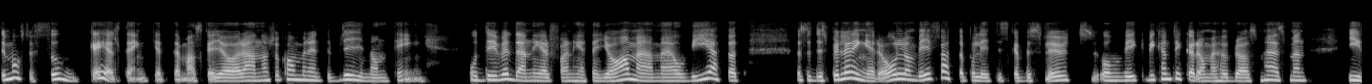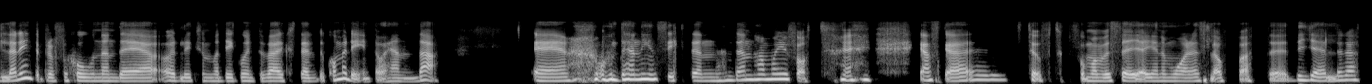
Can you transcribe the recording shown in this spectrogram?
det måste funka helt enkelt det man ska göra, annars så kommer det inte bli någonting. Och det är väl den erfarenheten jag har med mig och vet att alltså det spelar ingen roll om vi fattar politiska beslut. Om vi, vi kan tycka de är hur bra som helst, men gillar inte professionen det och, liksom, och det går inte verkställt, då kommer det inte att hända. Eh, och den insikten, den har man ju fått ganska tufft får man väl säga genom årens lopp att eh, det gäller att,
